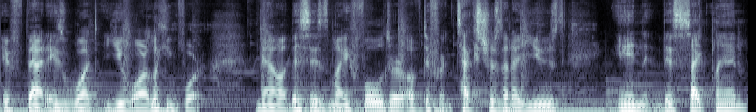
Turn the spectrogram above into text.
if that is what you are looking for. Now, this is my folder of different textures that I used in this site plan.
